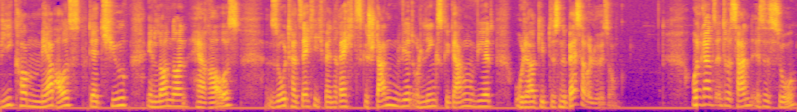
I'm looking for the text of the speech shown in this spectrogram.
wie kommen mehr aus der Tube in London heraus, so tatsächlich, wenn rechts gestanden wird und links gegangen wird, oder gibt es eine bessere Lösung? Und ganz interessant ist es so,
